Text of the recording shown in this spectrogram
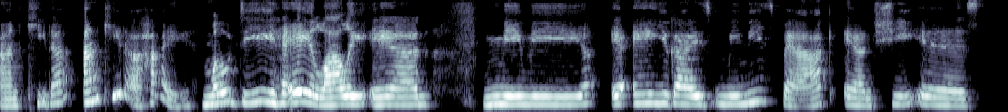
Ankita. Ankita, hi. Modi, hey, Lolly Ann, Mimi. Hey, you guys, Mimi's back and she is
